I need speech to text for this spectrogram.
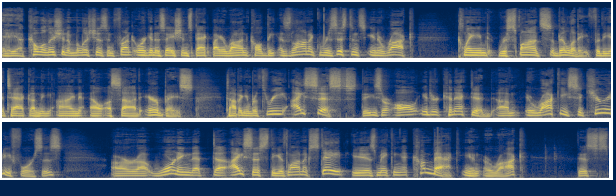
a, a coalition of militias and front organizations backed by Iran called the Islamic Resistance in Iraq claimed responsibility for the attack on the Ain al Assad air base. Topic number three ISIS. These are all interconnected. Um, Iraqi security forces are uh, warning that uh, ISIS, the Islamic State, is making a comeback in Iraq. This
